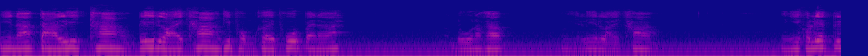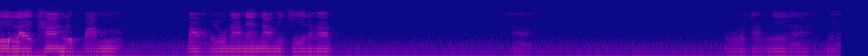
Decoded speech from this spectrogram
นี่นะ การรีดข้างรีดลายข้างที่ผมเคยพูดไปนะ ดูนะครับนี่รีดลายข้าง อย่างนี้เขาเรียกรีดลายข้างหรือปั๊มเปล่าไม่รู้นะแนะนำอีกทีนะครับดูนะครับนี่นะนี่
